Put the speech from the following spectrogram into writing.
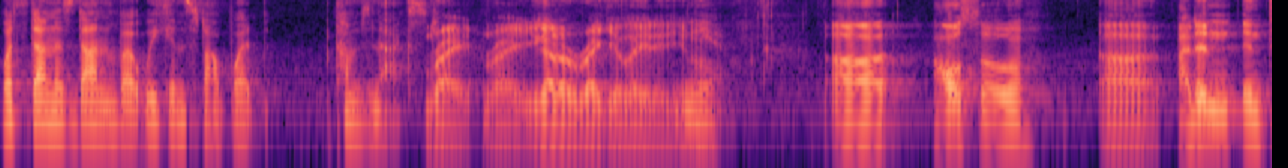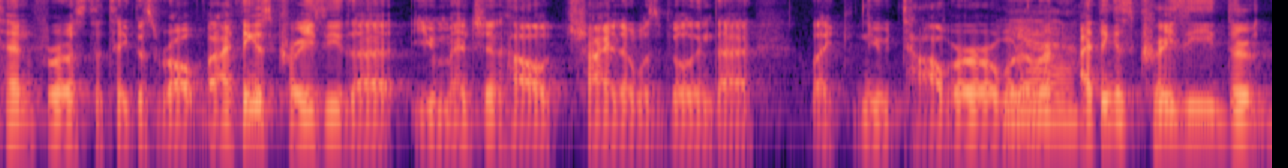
what's done is done, but we can stop what comes next. right right you got to regulate it you know Yeah. Uh, also, uh, I didn't intend for us to take this route, but I think it's crazy that you mentioned how China was building that like new tower or whatever. Yeah. I think it's crazy the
